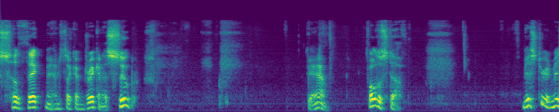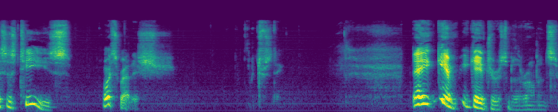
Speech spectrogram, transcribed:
So thick, man. It's like I'm drinking a soup. Damn. Full of stuff. Mr. and Mrs. T's. Horseradish. Interesting. He gave, he gave Jerusalem to the Romans.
